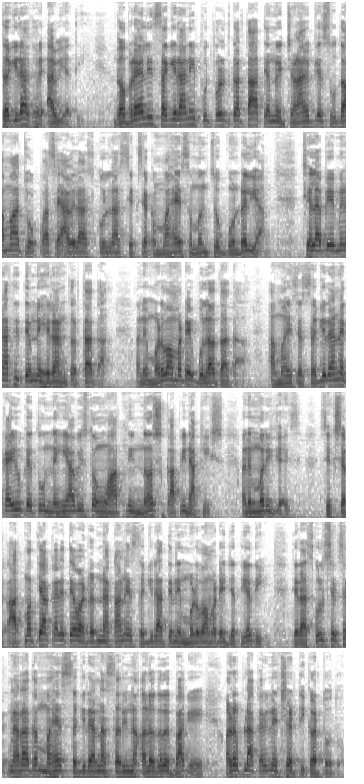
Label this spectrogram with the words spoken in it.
સગીરા ઘરે આવી હતી. ગભરાયેલી સગીરાની પૂછપરછ કરતા તેમણે જણાવ્યું કે સુદામા ચોક પાસે આવેલા સ્કૂલના શિક્ષક મહેશ મનસુખ ગોંડલિયા છેલ્લા બે મહિનાથી તેમને હેરાન કરતા હતા અને મળવા માટે બોલાવતા હતા. આ મહેશે સગીરાને કહ્યું કે, તું નહીં આવીશ તો હું હાથની નસ કાપી નાખીશ અને મરી જઈશ. શિક્ષક આત્મહત્યા કરે તેવા ડરના કારણે સગીરા તેને મળવા માટે જતી હતી. ત્યારે સ્કૂલ શિક્ષક નારાધમ મહેશ સગીરાના શરીરના અલગ અલગ ભાગે અડપલા કરીને છેડતી કરતો હતો.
